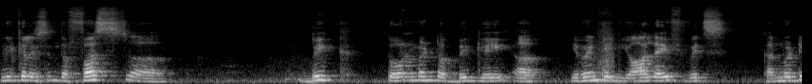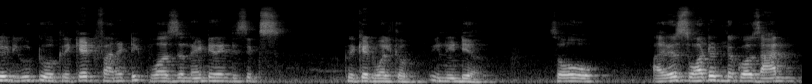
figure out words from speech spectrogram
recollection, the first uh, big tournament or big uh, event in your life which converted you to a cricket fanatic was the 1996 Cricket World Cup in India. So I just wanted because I'm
